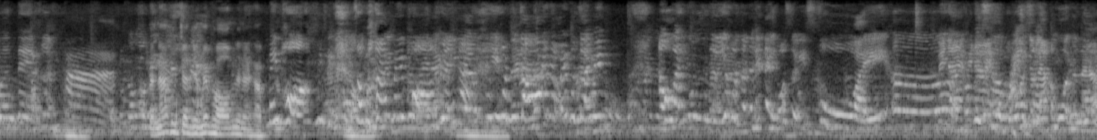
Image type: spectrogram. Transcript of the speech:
บิร์ธเดย์ขึ้นค่ะ แต่หน้าคุณจันยังไม่พร้อมเลยนะครับ ไม่พร้อมสภาพไม่พร้อมเลยค่ะคุณจอยทำไมคุณจอยไม่เอาไว้พรุ่งนี้คุณจะได้แต่งตัวสวยๆเออไม่ได้ไม่ได้โหวตกันแล้วเขาโหวตกันแล้ว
